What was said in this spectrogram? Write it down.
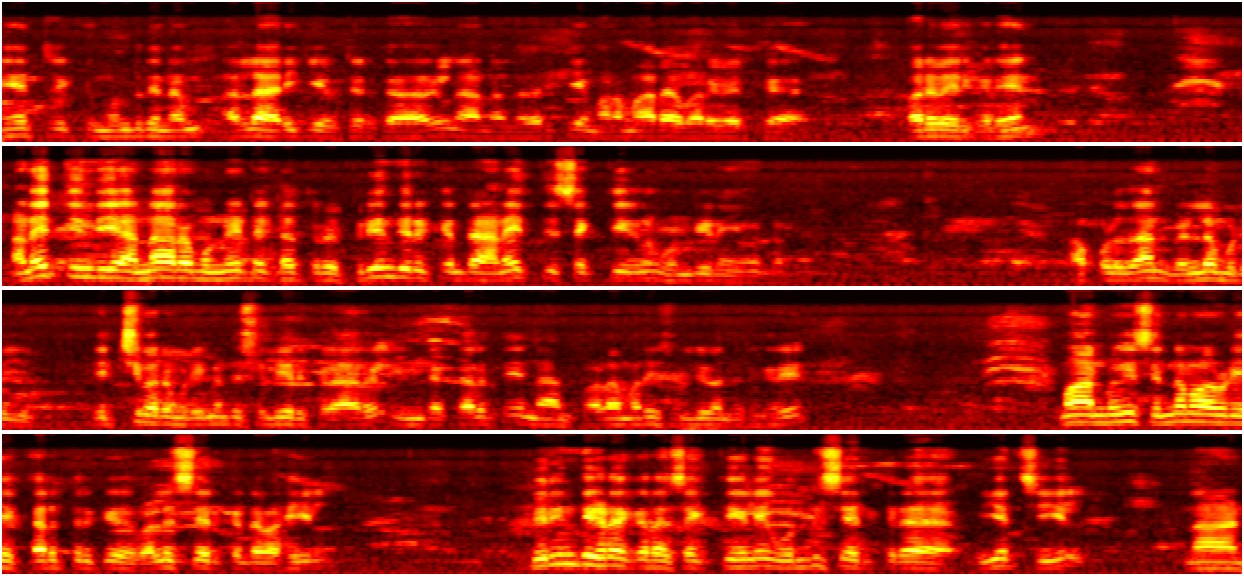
நேற்றுக்கு முன்தினம் நல்ல அறிக்கை விட்டிருக்கிறார்கள். நான் அந்த அறிக்கையை மனமாற வரவேற்க வரவேற்கிறேன். அனைத்து இந்திய அன்னார முன்னேற்ற கழகத்துறை பிரிந்திருக்கின்ற அனைத்து சக்திகளும் ஒன்றிணைய வேண்டும். அப்பொழுதுதான் வெல்ல முடியும் வெற்றி பெற முடியும் என்று சொல்லியிருக்கிறார்கள். இந்த கருத்தை நான் பல முறை சொல்லி வந்திருக்கிறேன். மாண்புமிகு சின்னம்மாவுடைய கருத்திற்கு வலு சேர்க்கின்ற வகையில் பிரிந்து கிடக்கிற சக்திகளை ஒன்று சேர்க்கிற முயற்சியில் நான்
